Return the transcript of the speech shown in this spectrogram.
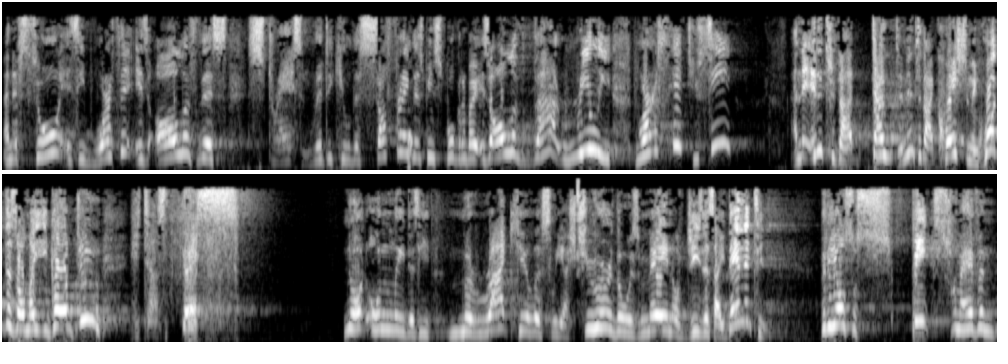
And if so, is he worth it? Is all of this stress and ridicule, this suffering that's been spoken about, is all of that really worth it? You see? And into that doubt and into that questioning, what does Almighty God do? He does this. Not only does he miraculously assure those men of Jesus' identity, but he also speaks from heaven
